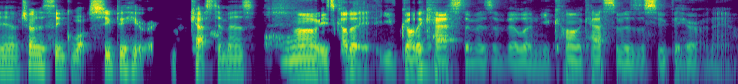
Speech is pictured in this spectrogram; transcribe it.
Yeah, I'm trying to think what superhero cast him as. No, he's got to. You've got to cast him as a villain. You can't cast him as a superhero now.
